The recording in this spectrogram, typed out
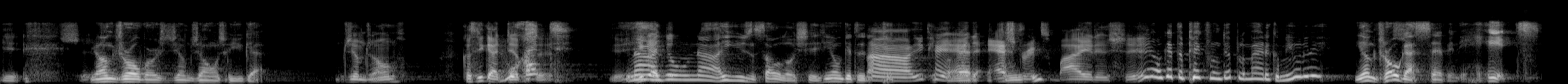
get. Shit. Young Dro versus Jim Jones. Who you got? Jim Jones, because he got Dipset. Yeah, Nah, got you nah, he using solo shit. He don't get to nah, you can't add the asterisks by it and He shit. don't get to pick from diplomatic immunity. Young Dro got seven hits.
